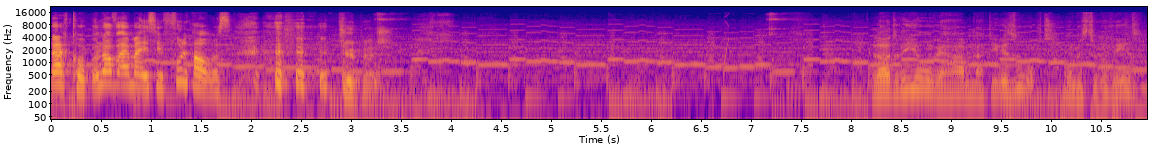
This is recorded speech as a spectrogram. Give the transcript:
Ach, guck, und auf einmal ist hier Full House. Typisch. Lord Rio, wir haben nach dir gesucht. Wo bist du gewesen?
